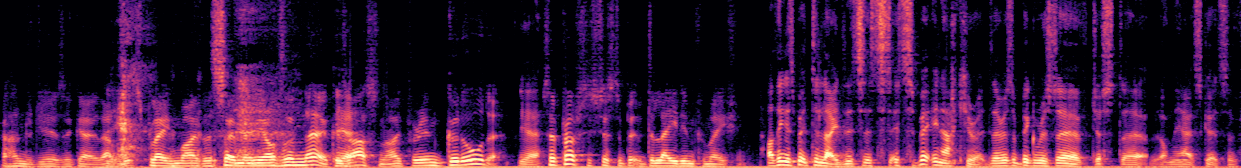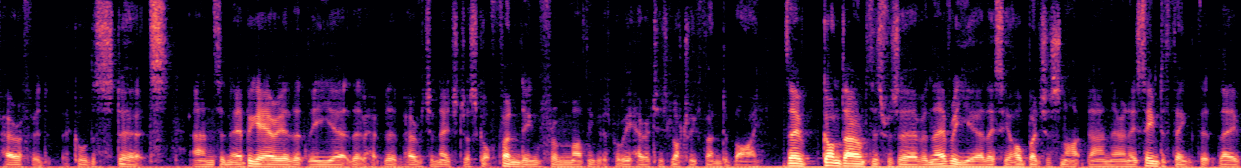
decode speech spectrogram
100 years ago, that would explain why there's so many of them now because Yeah. our are in good order. Yeah. So perhaps it's just a bit of delayed information. I think it's a bit delayed. It's, it's, it's a bit inaccurate. There is a big reserve just uh, on the outskirts of Hereford called the Sturts, and it's a big area that the, uh, the Herefordshire Nature Trust got funding from, I think it was probably Heritage Lottery Fund to buy. They've gone down to this reserve, and every year they see a whole bunch of snipe down there, and they seem to think that they've,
